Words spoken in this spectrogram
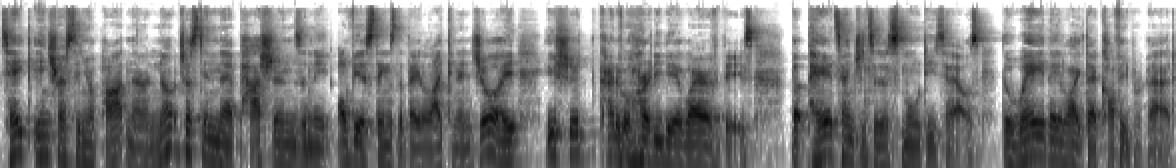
Take interest in your partner and not just in their passions and the obvious things that they like and enjoy. You should kind of already be aware of these, but pay attention to the small details, the way they like their coffee prepared,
